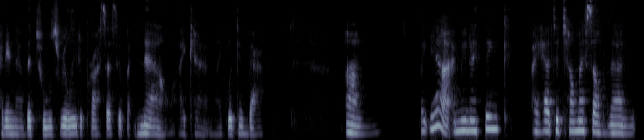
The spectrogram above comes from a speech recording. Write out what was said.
I didn't have the tools really to process it but now I can like looking back. Um but yeah I mean I think I had to tell myself then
